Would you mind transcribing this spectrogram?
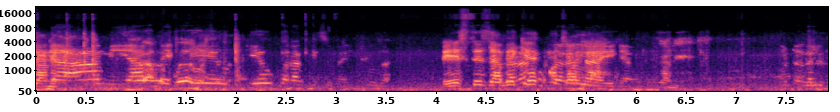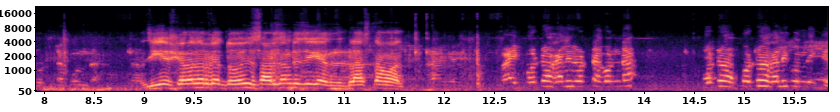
জানে না। আমি আপনি কেউ কেউ করার কিছু নাই সোজা। বেহেস্তে যাবে কি একমাত্র আল্লাহ? জানে। রোডটা কোনটা? জিজ্ঞেস করা দরকার তো ওই সার্জেন্টে জিজ্ঞেস গ্লাস নামান ভাই পটুয়াখালী রোডটা কোনটা? পটুয়া পটুয়াখালী কোন দিক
